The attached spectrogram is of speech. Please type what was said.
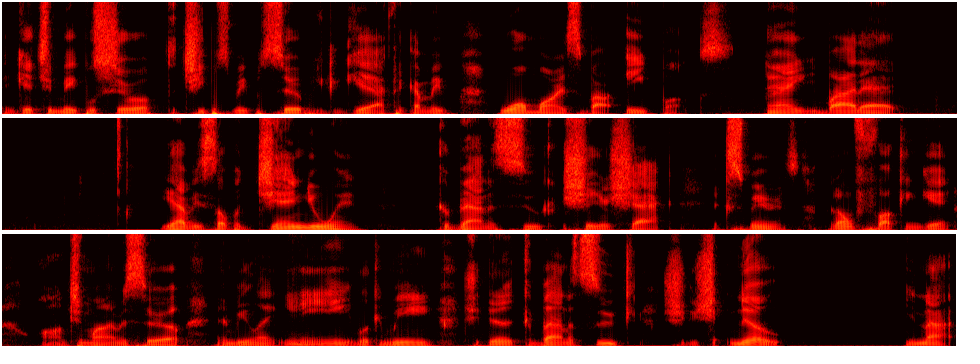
and get your maple syrup. The cheapest maple syrup you can get. I think I make Walmart is about eight bucks. And you buy that you have yourself a genuine Cabane à sucre Sugar Shack experience. But don't fucking get Aunt Jemima syrup and be like, hey, look at me. A Cabane à sucre Sugar Shack. No. You're not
